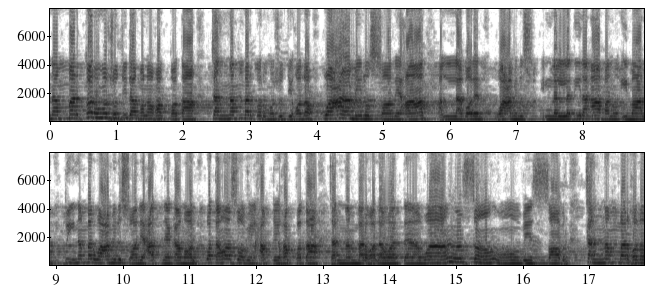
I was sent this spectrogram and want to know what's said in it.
নাম্বার কর্মসূচিটা হলো হক কথা, চার নাম্বার কর্মসূচি হলো ওয়া আমিলুস সালিহাত। আল্লাহ বলেন, ওয়া আমিলুস, ইন্নাল্লাযীনা আমানু ঈমান। দুই নাম্বার নেক আমল। ওয়া তাওয়াসাউ বিল হাক্কি, হক কথা। চার নাম্বার হলো ওয়া তাওয়াসাউ বিস সবর। চার নাম্বার হলো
